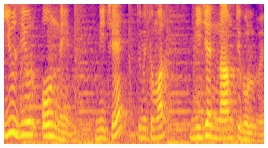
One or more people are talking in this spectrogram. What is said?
ইউজ ইউর ওন নেমস নিচে তুমি তোমার নিজের নামটি বলবে।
